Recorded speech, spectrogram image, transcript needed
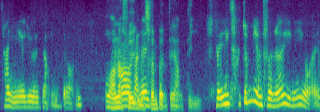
餐饮业就是这样，对吧？哇，那所以你们成本非常低。非常就面粉而已，你以为？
